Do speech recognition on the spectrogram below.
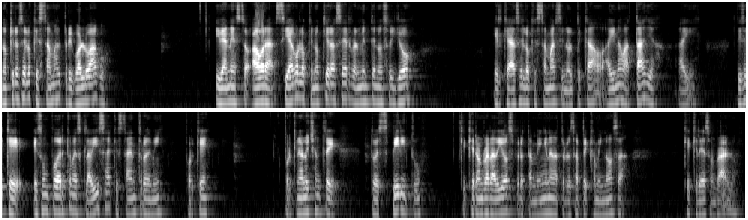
No quiero hacer lo que está mal, pero igual lo hago. Y vean esto, ahora, si hago lo que no quiero hacer, realmente no soy yo el que hace lo que está mal, sino el pecado. Hay una batalla ahí. Dice que es un poder que me esclaviza, que está dentro de mí. ¿Por qué? Porque una lucha entre tu espíritu, que quiere honrar a Dios, pero también en la naturaleza pecaminosa, que quiere deshonrarlo.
